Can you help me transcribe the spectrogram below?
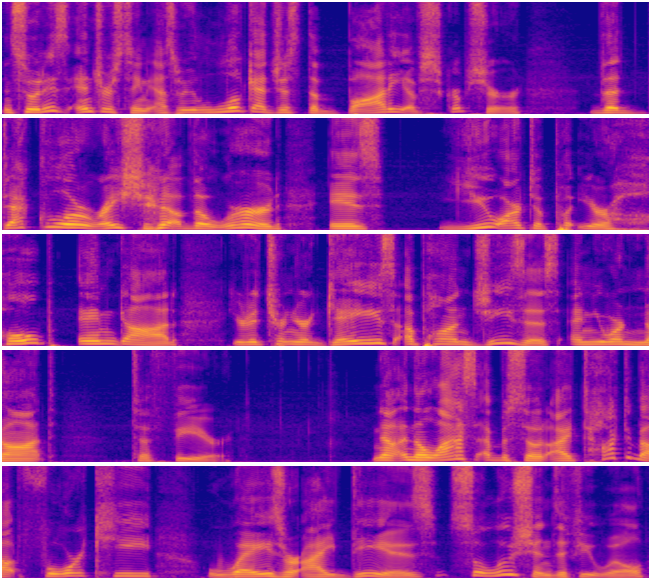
And so it is interesting as we look at just the body of Scripture, the declaration of the word is you are to put your hope in God. You're to turn your gaze upon Jesus, and you are not to fear. Now, in the last episode, I talked about four key ways or ideas, solutions, if you will,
